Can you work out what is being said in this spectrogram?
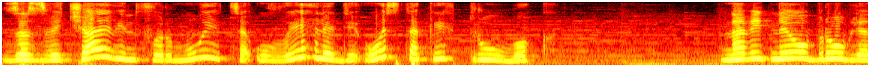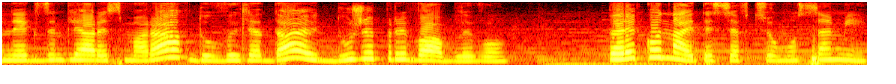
Зазвичай він формується у вигляді ось таких трубок. Навіть необроблені екземпляри смарагду виглядають дуже привабливо. Переконайтеся в цьому самі.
